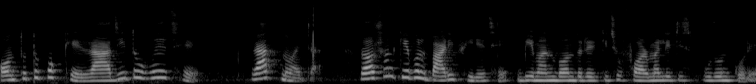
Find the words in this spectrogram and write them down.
অন্ততপক্ষে রাজি তো হয়েছে। রাত নয়টা, রশন কেবল বাড়ি ফিরেছে, বিমানবন্দরের কিছু ফর্মালিটিস পূরণ করে।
